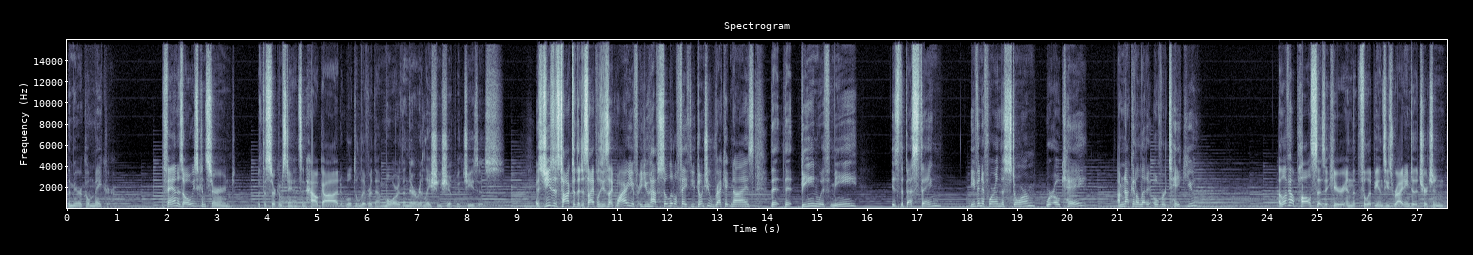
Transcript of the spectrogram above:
the miracle maker. The fan is always concerned with the circumstance and how God will deliver them more than their relationship with Jesus. As Jesus talked to the disciples, he's like, Why are you, you have so little faith? You, don't you recognize that, that being with me is the best thing? Even if we're in the storm, we're okay. I'm not going to let it overtake you. I love how Paul says it here in the Philippians. He's writing to the church in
